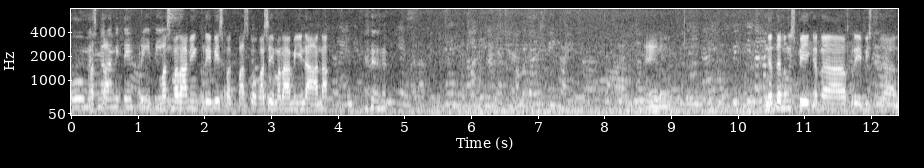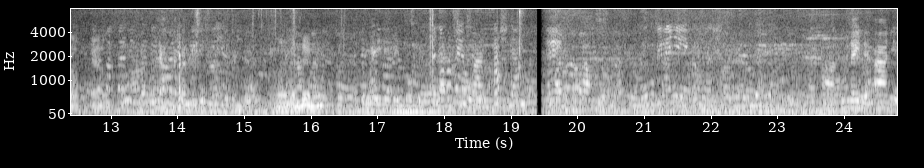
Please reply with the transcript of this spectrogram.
Oo, mas, Mas marami tayong freebies. Mas maraming previous pag Pasko kasi maraming inaanak. Ayan o. Ang ganda ng speaker na previous nila, no? Ayan o. Lahat ng napili nila. Oh, ganda yun, no? Ito nga 11 bongga. Ano ba kayo? Cash lang? Ah, 299. Ah, hindi.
